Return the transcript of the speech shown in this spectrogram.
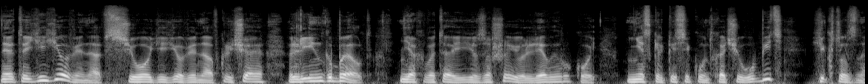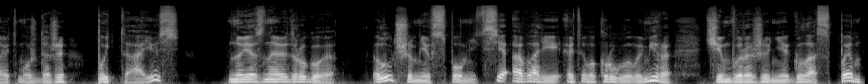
Это ее вина, все ее вина, включая Линг Белт. Я хватаю ее за шею левой рукой. Несколько секунд хочу убить, и кто знает, может, даже пытаюсь. Но я знаю другое. Лучше мне вспомнить все аварии этого круглого мира, чем выражение глаз Пэм,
